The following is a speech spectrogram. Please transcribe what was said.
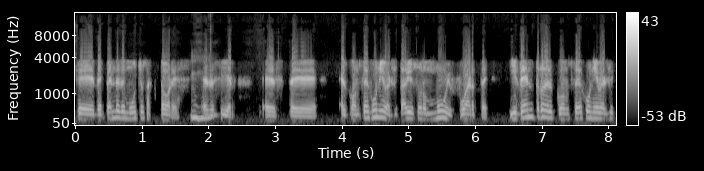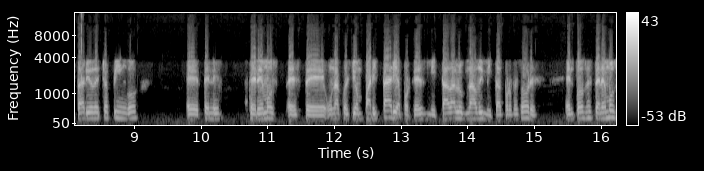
que depende de muchos actores, es decir, este el Consejo Universitario es uno muy fuerte y dentro del Consejo Universitario de Chapingo eh, tenemos este una cuestión paritaria porque es mitad alumnado y mitad profesores. Entonces tenemos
